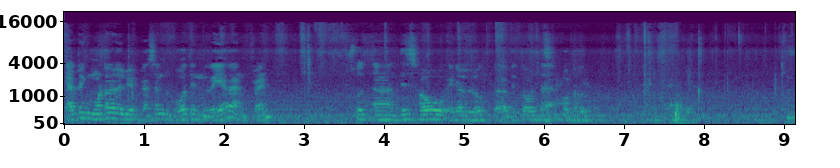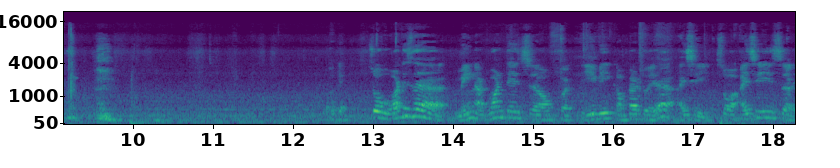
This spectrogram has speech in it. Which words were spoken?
electric motor will be present both in rear and front. So uh, this is how it will look uh, without the outer. Okay. So what is the main advantage of uh, EV compared to a ICE? So ICE is uh,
